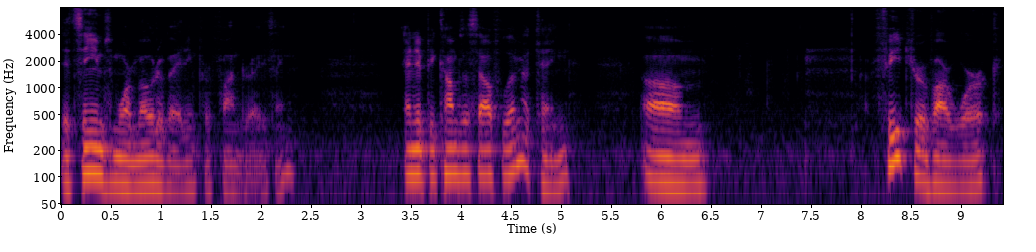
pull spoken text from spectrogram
It seems more motivating for fundraising. And it becomes a self limiting um, feature of our work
